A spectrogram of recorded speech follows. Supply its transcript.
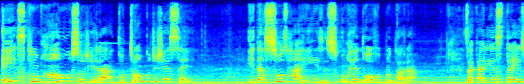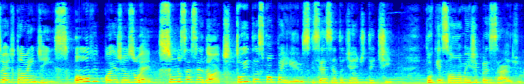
Eis que um ramo surgirá do tronco de Jessé, e das suas raízes um renovo brotará. Zacarias 3,8 também diz: Ouve, pois, Josué, sumo sacerdote, tu e teus companheiros que se assentam diante de ti, porque são homens de presságio.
